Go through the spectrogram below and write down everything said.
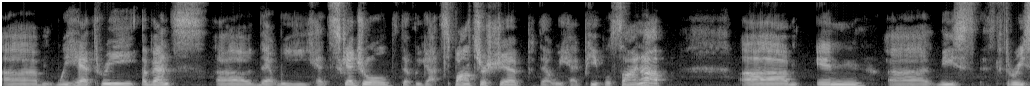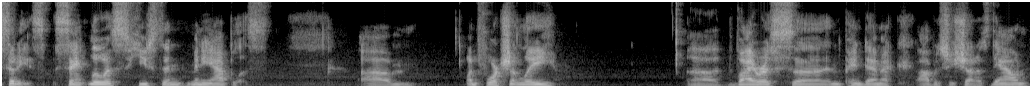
Um, we had three events uh, that we had scheduled, that we got sponsorship, that we had people sign up um, in uh, these three cities St. Louis, Houston, Minneapolis. Um, unfortunately, uh, the virus uh, and the pandemic obviously shut us down.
